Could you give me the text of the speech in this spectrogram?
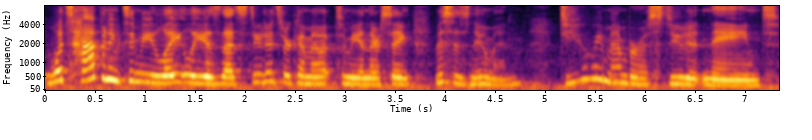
what's happening to me lately is that students are coming up to me and they're saying, Mrs. Newman, do you remember a student named,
